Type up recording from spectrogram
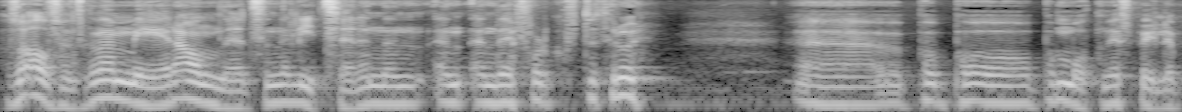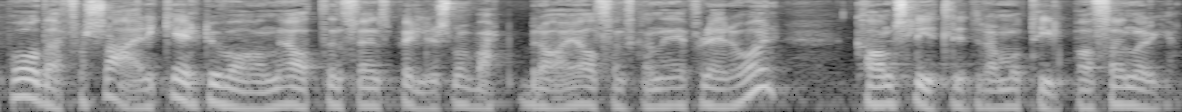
Altså Allsvenskan er mer annerledes enn Eliteserien enn en, en det folk ofte tror. eh, på, på, på måten vi spiller på. og Derfor så er det ikke helt uvanlig at en svensk spiller som har vært bra i Allsvenskan i flere år, kan slite litt med å tilpasse seg i Norge.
